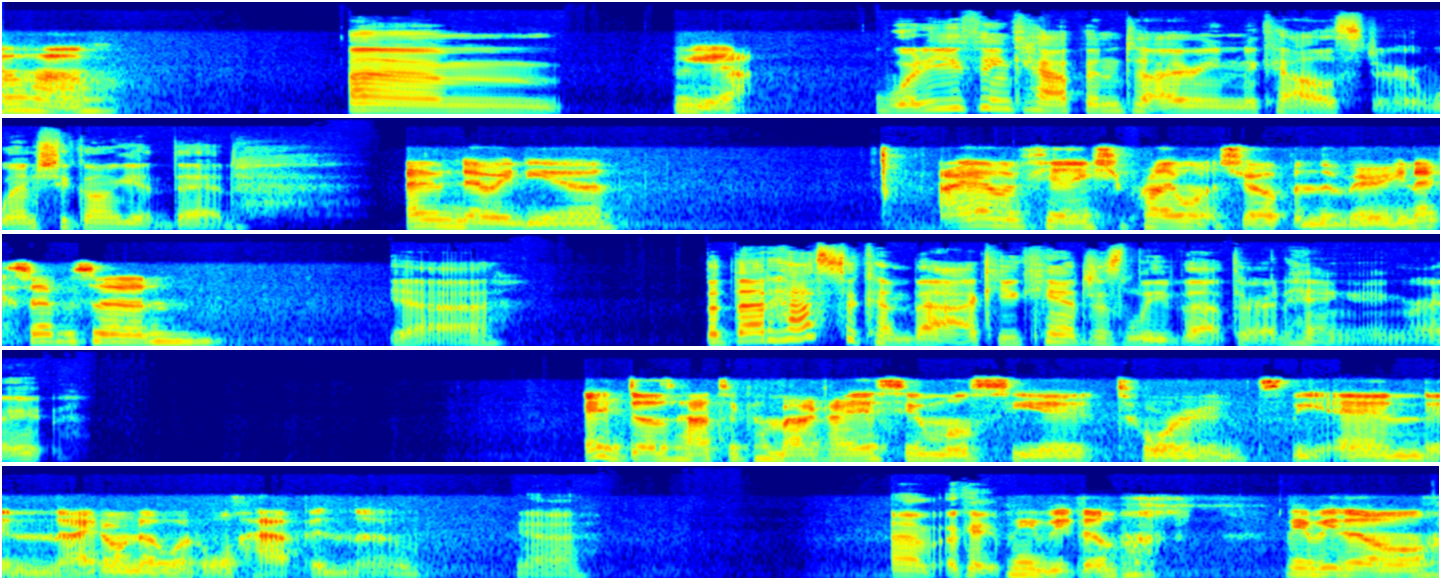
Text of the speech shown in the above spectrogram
Uh-huh. Um Yeah. What do you think happened to Irene McAllister? When's she gonna get dead? I have no idea. I have a feeling she probably won't show up in the very next episode. Yeah. But that has to come back. You can't just leave that thread hanging, right? It does have to come back. I assume we'll see it towards the end, and I don't know what will happen though. Yeah. Um, okay. Maybe they'll maybe they'll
